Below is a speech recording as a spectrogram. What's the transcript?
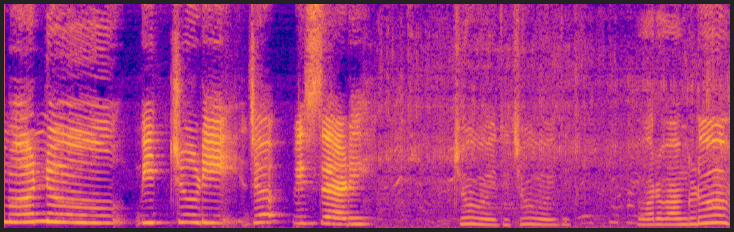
મનુ બિચુડી જો વિસાડી જો હોય તો જો હોય તો વરવાંગડું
